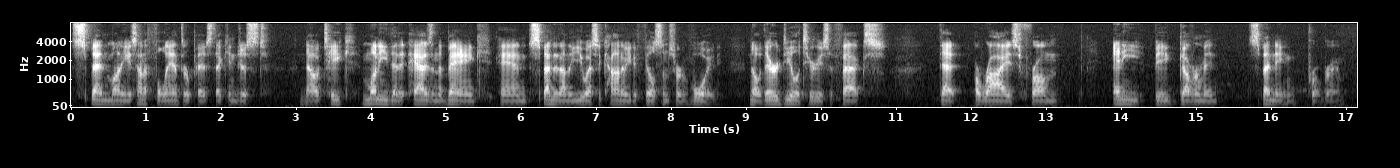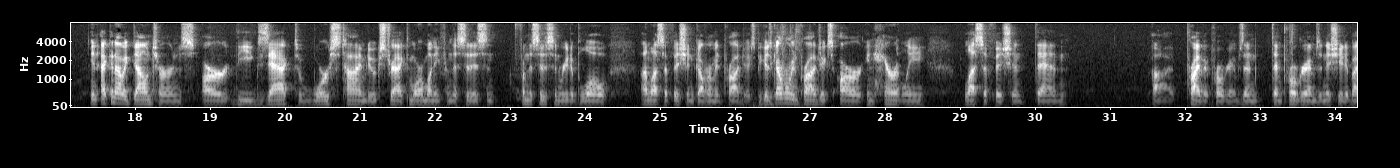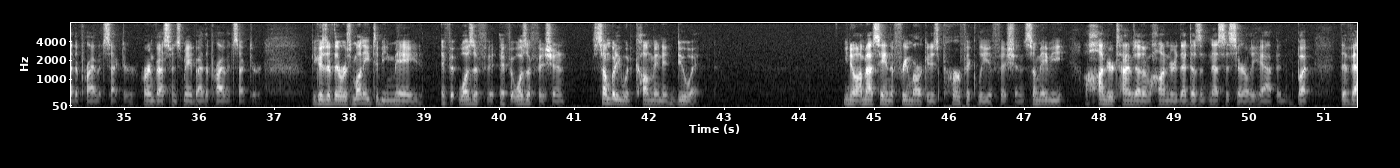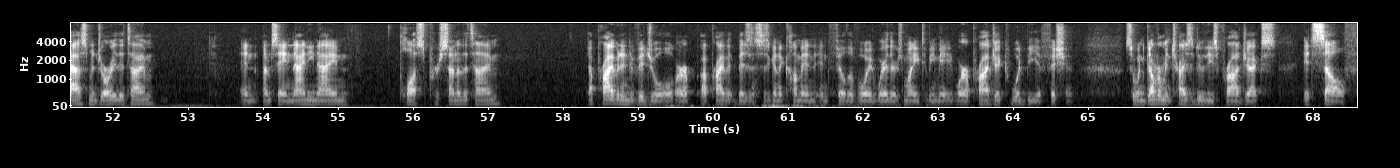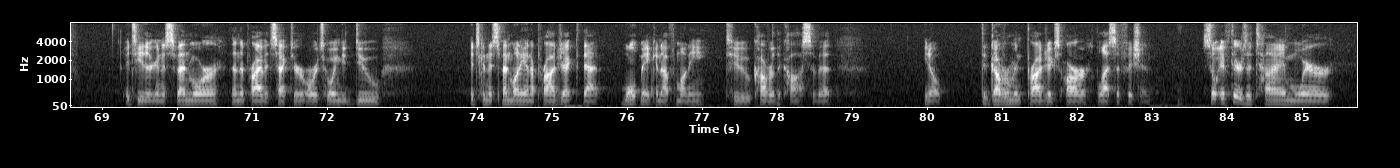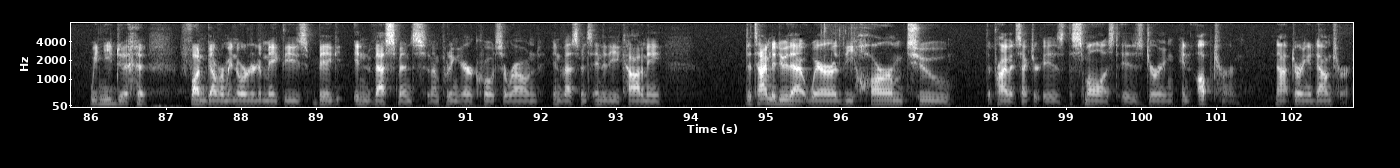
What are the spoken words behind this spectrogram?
spend money. It's not a philanthropist that can just now take money that it has in the bank and spend it on the U.S. economy to fill some sort of void. No, there are deleterious effects that arise from any big government spending program. And economic downturns are the exact worst time to extract more money from the citizen from the citizenry to blow on less efficient government projects because government projects are inherently less efficient than uh, private programs than, than programs initiated by the private sector or investments made by the private sector. Because if there was money to be made, if it was if it was efficient, somebody would come in and do it. You know, I'm not saying the free market is perfectly efficient. So maybe 100 times out of 100 that doesn't necessarily happen, but the vast majority of the time and I'm saying 99 plus percent of the time a private individual or a private business is going to come in and fill the void where there's money to be made, where a project would be efficient. So when government tries to do these projects itself, it's either going to spend more than the private sector or it's going to do it's going to spend money on a project that won't make enough money to cover the costs of it you know the government projects are less efficient so if there's a time where we need to fund government in order to make these big investments and I'm putting air quotes around investments into the economy the time to do that where the harm to the private sector is the smallest is during an upturn, not during a downturn.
